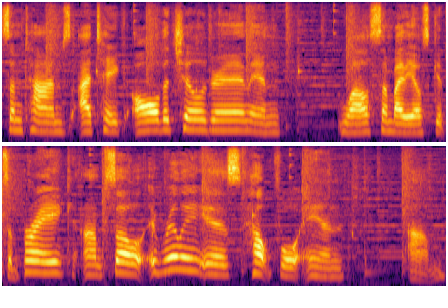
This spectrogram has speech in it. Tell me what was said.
Sometimes I take all the children and while somebody else gets a break. Um, so it really is helpful in um,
